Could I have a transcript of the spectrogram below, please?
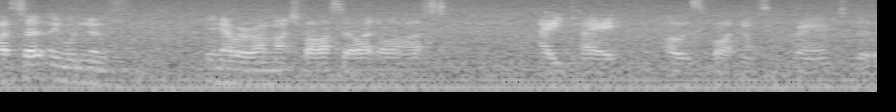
I certainly wouldn't have been able to run much faster. Like the last 8k, I was fighting off some cramps, but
